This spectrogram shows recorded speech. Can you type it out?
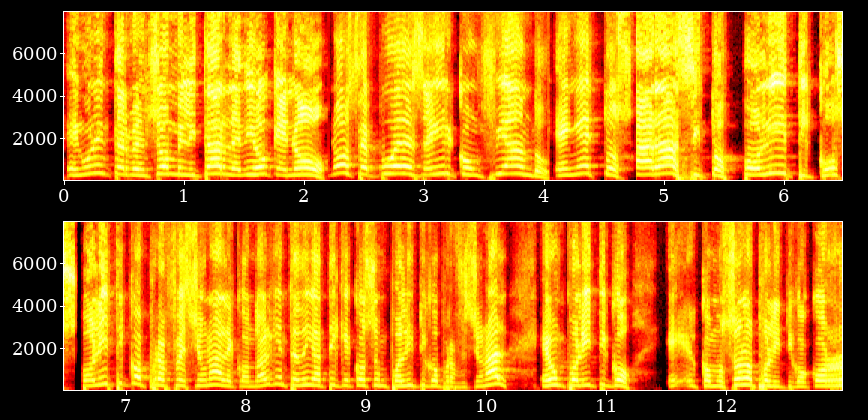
en una intervención militar. Le dijo que no, no se puede seguir confiando en estos parásitos políticos, políticos profesionales. Cuando alguien te diga a ti qué cosa es un político profesional, es un político eh, como son los políticos, corruptos,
